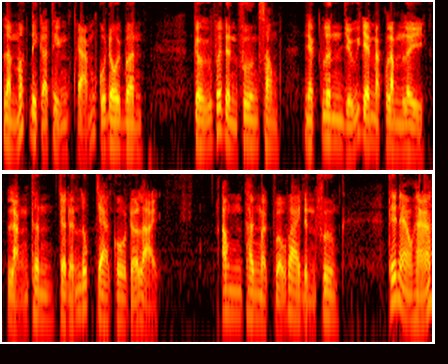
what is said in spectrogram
làm mất đi cả thiện cảm của đôi bên. Cự với Đình Phương xong, Nhật Linh giữ vẻ mặt lầm lì, lặng thinh cho đến lúc cha cô trở lại. Ông thân mật vỗ vai Đình Phương. Thế nào hả?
